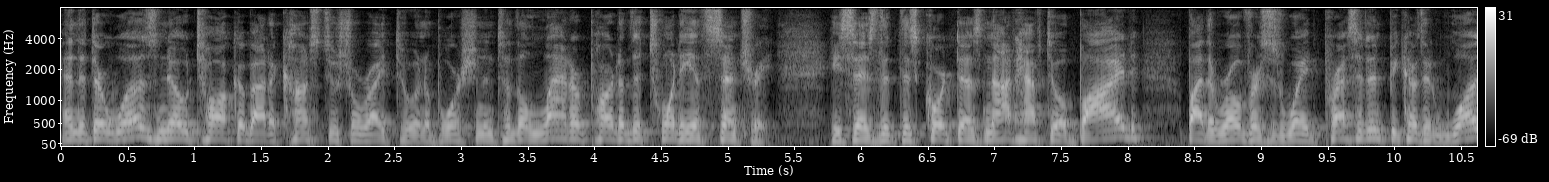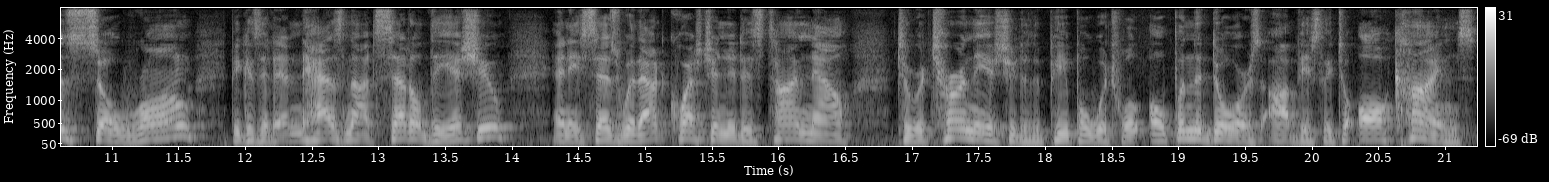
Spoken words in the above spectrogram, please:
and that there was no talk about a constitutional right to an abortion until the latter part of the 20th century. He says that this court does not have to abide by the Roe versus Wade precedent because it was so wrong, because it has not settled the issue. And he says, without question, it is time now to return the issue to the people, which will open the doors, obviously, to all kinds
